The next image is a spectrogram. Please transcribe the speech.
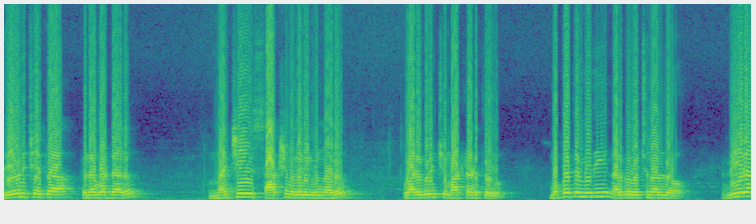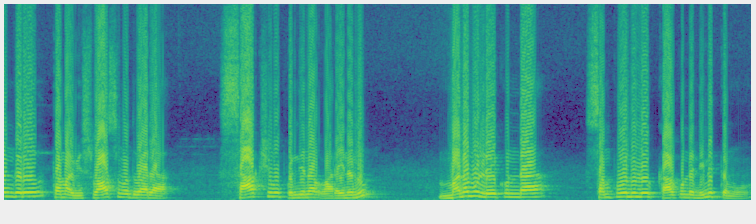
దేవుని చేత పిలువబడ్డారో మంచి సాక్ష్యం కలిగి ఉన్నారో వారి గురించి మాట్లాడుతూ ముప్పై తొమ్మిది నలభై వచనాల్లో వీరందరూ తమ విశ్వాసము ద్వారా సాక్ష్యము పొందిన వారైనను మనము లేకుండా సంపూర్ణులు కాకుండా నిమిత్తము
